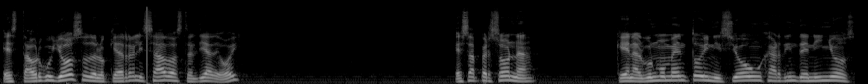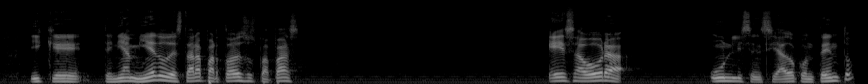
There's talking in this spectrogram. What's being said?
está orgulloso de lo que has realizado hasta el día de hoy. Esa persona que en algún momento inició un jardín de niños y que tenía miedo de estar apartado de sus papás, es ahora un licenciado contento,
